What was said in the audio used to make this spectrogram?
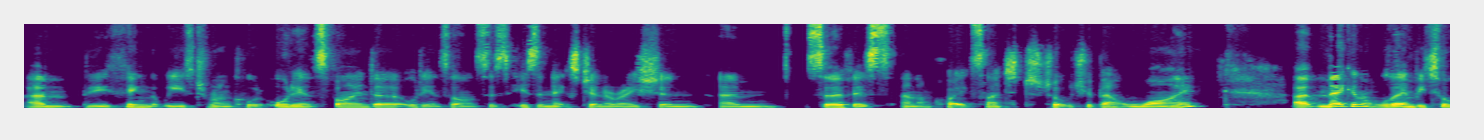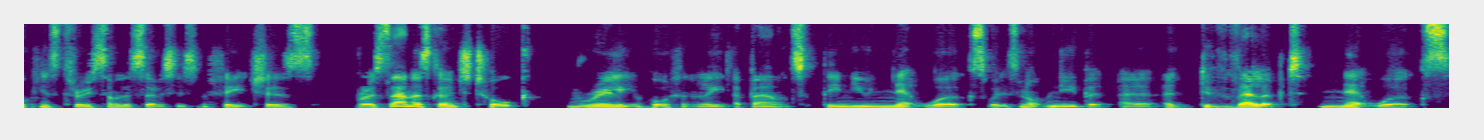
um, the thing that we used to run called Audience Finder. Audience Answers is a next generation um, service, and I'm quite excited to talk to you about why. Uh, Megan will then be talking us through some of the services and features. Rosanna's going to talk really importantly about the new networks, well, it's not new, but a, a, developed networks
